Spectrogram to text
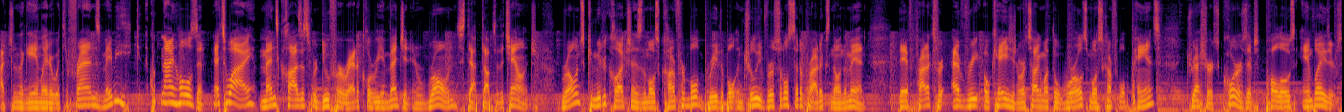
watching the game later with your friends, maybe getting a quick nine holes in. That's why men's closets were due for a radical reinvention, and Rhone stepped up to the challenge. Rhone's commuter collection is the most comfortable, breathable, and truly versatile set of products known to man. They have products for every occasion. We're talking about the world's most comfortable pants, dress shirts, quarter zips, polos, and blazers.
